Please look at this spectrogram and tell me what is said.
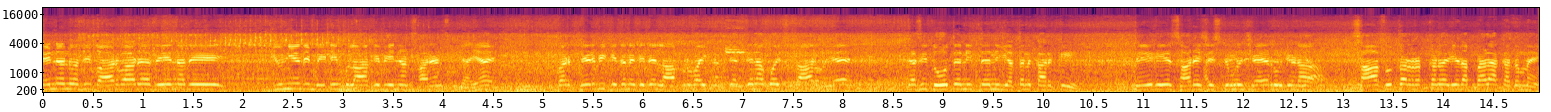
ਇਹਨਾਂ ਨੂੰ ਅਸੀਂ ਵਾਰ-ਵਾਰ ਅਸੀਂ ਇਹਨਾਂ ਦੇ ਯੂਨੀਅਨ ਦੀ ਮੀਟਿੰਗ ਬੁਲਾ ਕੇ ਵੀ ਇਹਨਾਂ ਨੂੰ ਸਾਰਿਆਂ ਨੂੰ ਸਮਝਾਇਆ ਹੈ। ਪਰ ਫਿਰ ਵੀ ਕਿਤੇ ਨਾ ਕਿਤੇ ਲਾਪਰਵਾਹੀ ਕਰਕੇ ਅੱਗੇ ਨਾ ਕੋਈ ਸੁਧਾਰ ਹੋਇਆ ਹੈ ਤੇ ਅਸੀਂ ਦੋ ਤਿੰਨ ਦਿਨ ਯਤਨ ਕਰਕੇ ਤੇ ਇਹ ਸਾਰੇ ਸਿਸਟਮ ਨੂੰ, ਸ਼ਹਿਰ ਨੂੰ ਜਿਹੜਾ ਸਾਫ਼ ਸੁਥਰਾ ਰੱਖਣ ਦਾ ਜਿਹੜਾ ਪਹਿਲਾ ਕਦਮ ਹੈ,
